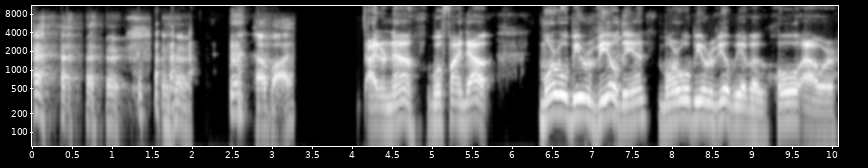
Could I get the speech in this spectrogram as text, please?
Have I? I don't know. We'll find out. More will be revealed, Ian. More will be revealed. We have a whole hour.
